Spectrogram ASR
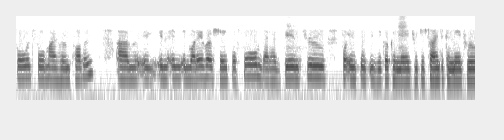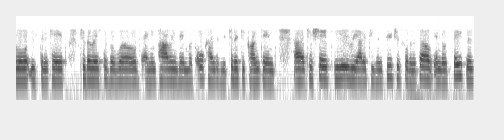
forward for my home province um, in, in, in whatever shape or form that has been through for instance, Iziko Connect, which is trying to connect rural Eastern Cape to the rest of the world and empowering them with all kinds of utility content uh, to shape new realities and futures for themselves in those spaces.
